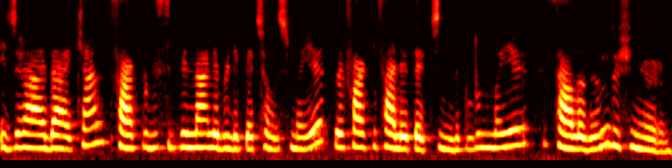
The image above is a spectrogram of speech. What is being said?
icra ederken farklı disiplinlerle birlikte çalışmayı ve farklı faaliyetler içinde bulunmayı sağladığını düşünüyorum.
